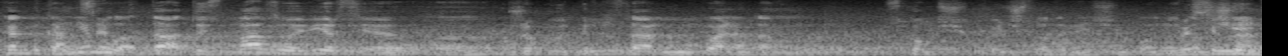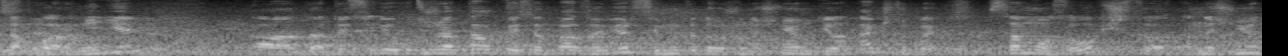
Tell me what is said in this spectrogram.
Как бы там ни Концепт. было, да, то есть базовая версия э, уже будет предоставлена буквально там сколько там, я еще не помню, ну, там, в течение, там 18-е. пару недель. А, да, то есть вот уже отталкиваясь от базовой версии, мы тогда уже начнем делать так, чтобы само сообщество начнет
